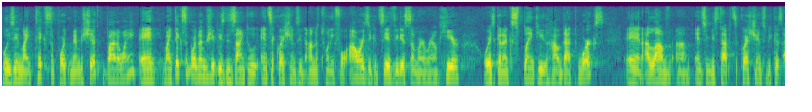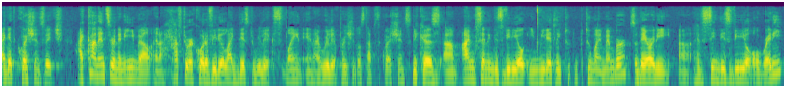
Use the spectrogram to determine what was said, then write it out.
who is in my tech support membership, by the way. And my tech support membership is designed to answer questions in under 24 hours. You can see a video somewhere around here where it's going to explain to you how that works. And I love um, answering these types of questions because I get questions which I can't answer in an email and I have to record a video like this to really explain. And I really appreciate those types of questions because um, I'm sending this video immediately to, to my member. So they already uh, have seen this video already.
